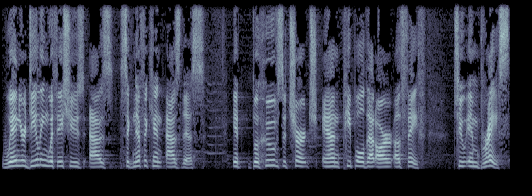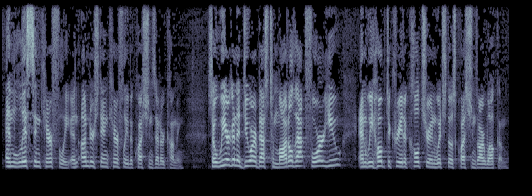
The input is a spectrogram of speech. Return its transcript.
When you're dealing with issues as significant as this, it behooves the church and people that are of faith to embrace and listen carefully and understand carefully the questions that are coming. So, we are going to do our best to model that for you, and we hope to create a culture in which those questions are welcome.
